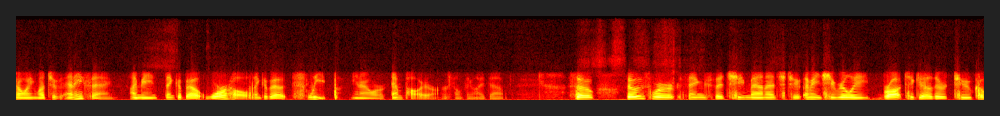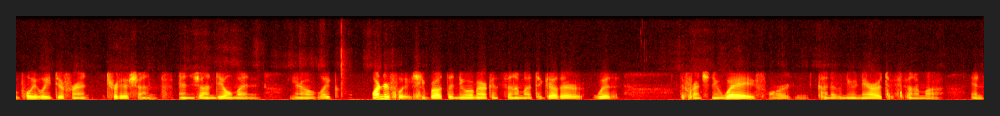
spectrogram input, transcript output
showing much of anything. I mean, think about Warhol, think about Sleep, you know, or Empire or something like that. So those were things that she managed to, I mean, she really brought together two completely different traditions. And Jeanne Dielman, you know, like wonderfully, she brought the new American cinema together with the French New Wave or kind of new narrative cinema in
